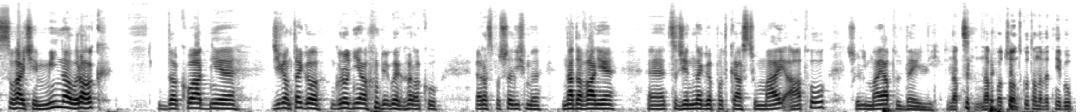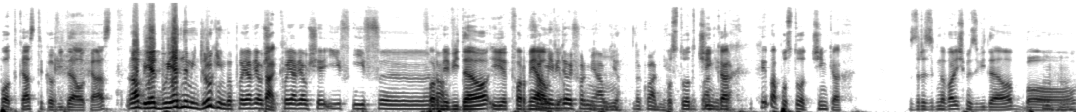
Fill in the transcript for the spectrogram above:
Słuchajcie, minął rok, dokładnie 9 grudnia ubiegłego roku rozpoczęliśmy nadawanie e, codziennego podcastu My Apple, czyli My Apple Daily. Na, na początku to nawet nie był podcast, tylko wideokast. No, był jednym i drugim, bo pojawiał, Tak. się, pojawiał się i w, i w, e, W formie no, wideo i w formie, w formie audio. wideo i w formie Mhm. audio, dokładnie. Po 100 Dokładnie odcinkach, chyba po 100 odcinkach zrezygnowaliśmy z wideo, bo Mhm.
